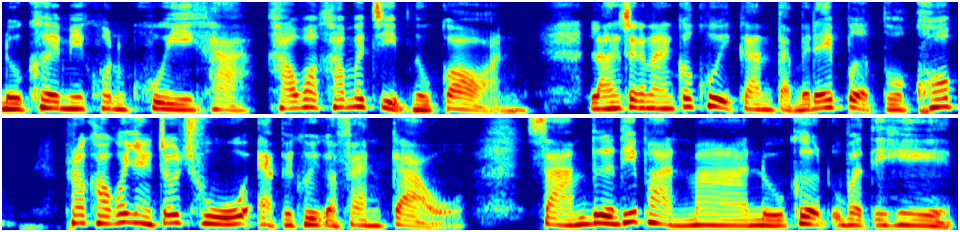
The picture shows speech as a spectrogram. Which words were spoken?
หนูเคยมีคนคุยค่ะเขาว่าเข้ามาจีบหนูก่อน หลังจากนั้นก็คุยกันแต่ไม่ได้เปิดตัวคบเพราะเขาก็ยังเจ้าชู้แอบไปคุยกับแฟนเก่าสามเดือนที่ผ่านมาหนูเกิดอุบัติเหตุ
